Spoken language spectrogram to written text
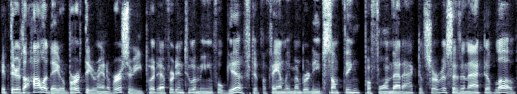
If there's a holiday or birthday or anniversary, put effort into a meaningful gift. If a family member needs something, perform that act of service as an act of love.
